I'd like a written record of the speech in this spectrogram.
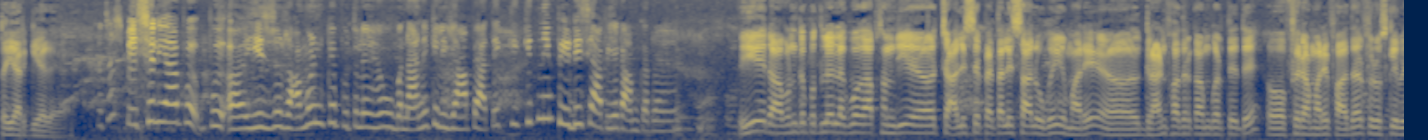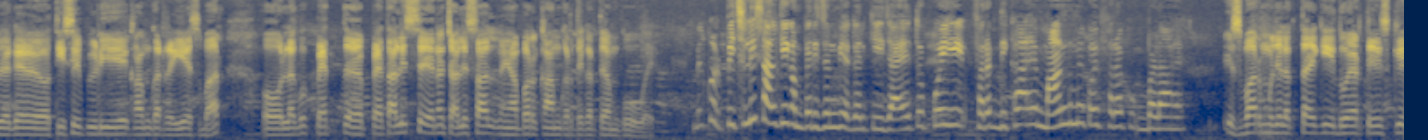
तैयार किया गया है। अच्छा स्पेशली आप ये जो रावण के पुतले हैं वो बनाने के लिए यहाँ पे आते हैं कि कितनी पीढ़ी से आप ये काम कर रहे हैं? ये रावण के पुतले लगभग आप समझिए चालीस से पैंतालीस साल हो गई हमारे ग्रैंड फादर काम करते थे और फिर हमारे फादर फिर उसकी जगह तीसरी पीढ़ी ये काम कर रही है इस बार और लगभग पैंतालीस से है ना चालीस साल यहाँ पर काम करते करते हमको हो गए। बिल्कुल पिछली साल की कंपैरिजन भी अगर की जाए तो कोई फ़र्क दिखा है? मांग में कोई फ़र्क बड़ा है? इस बार मुझे लगता है कि 2023 के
